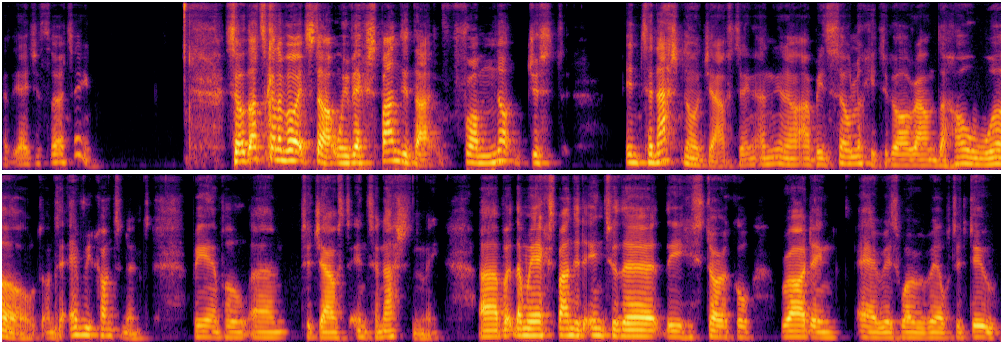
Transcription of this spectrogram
at the age of 13. So that's kind of how it started. We've expanded that from not just international jousting, and you know, I've been so lucky to go around the whole world onto every continent, being able um, to joust internationally. Uh, but then we expanded into the the historical riding areas where we were able to do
